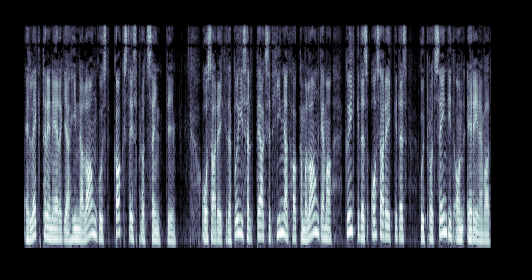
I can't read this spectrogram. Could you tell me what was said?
elektrienergia hinna langust kaksteist protsenti. osariikide põhiselt peaksid hinnad hakkama langema kõikides osariikides, kuid protsendid on erinevad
